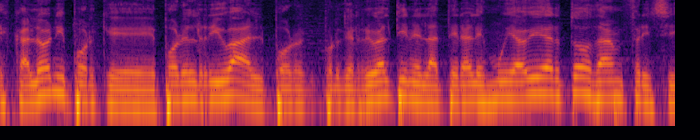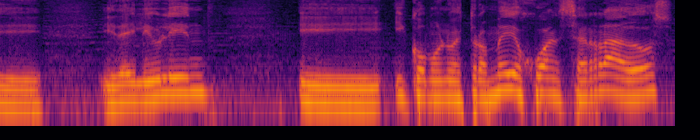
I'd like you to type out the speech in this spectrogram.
Scaloni porque, por el rival, por- porque el rival tiene laterales muy abiertos, Danfries y, y Daily Blind. Y, y como nuestros medios juegan cerrados,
